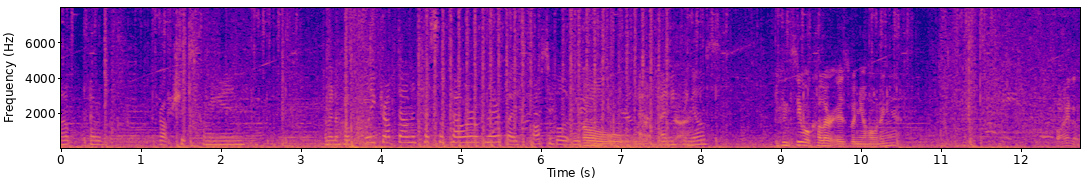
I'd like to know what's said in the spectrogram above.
Oh, oh, drop ships coming in. I'm gonna hopefully drop down a Tesla tower over there, but it's possible it will be Oh, that'd be anything bad. else. You can see what color it is when you're holding it. Finally.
